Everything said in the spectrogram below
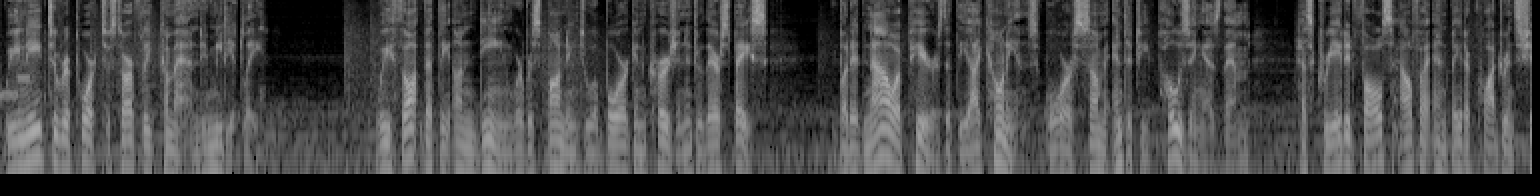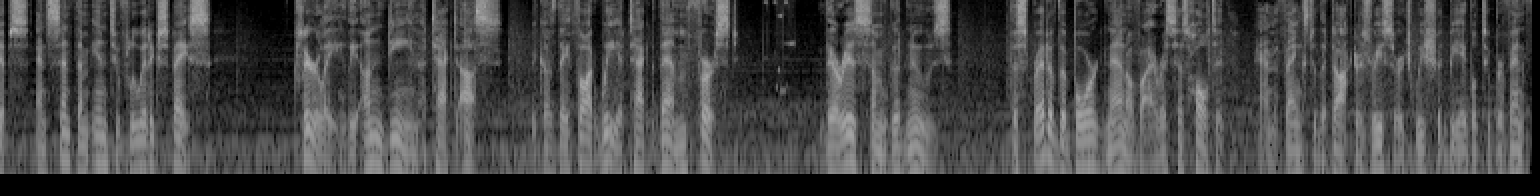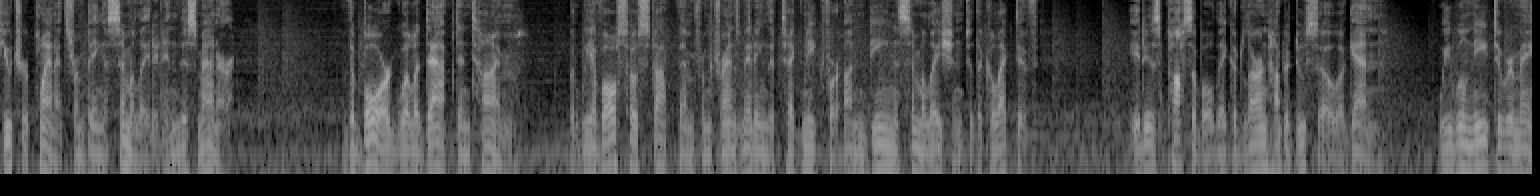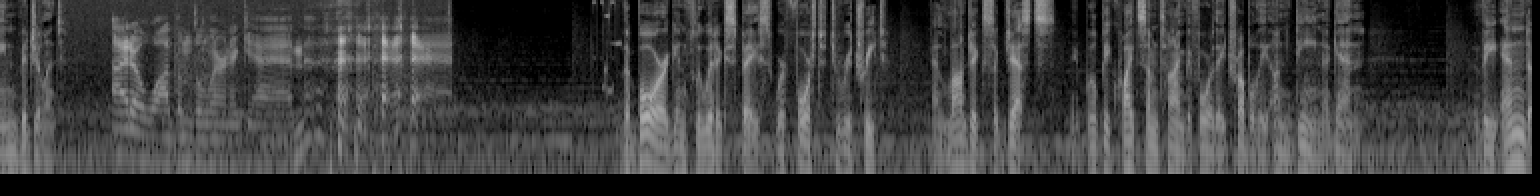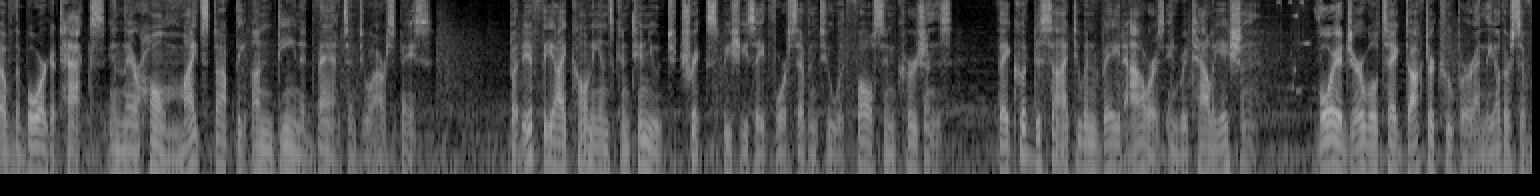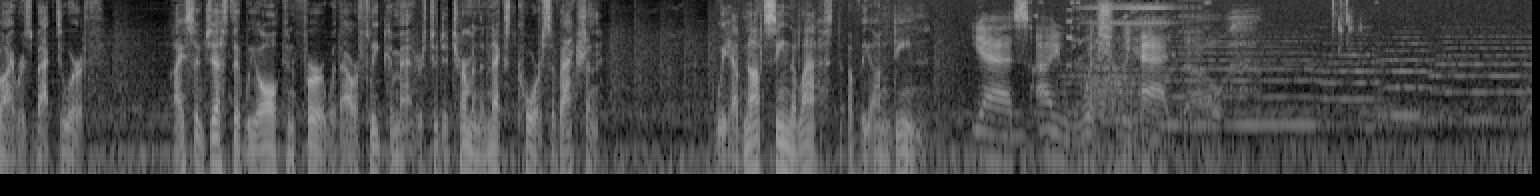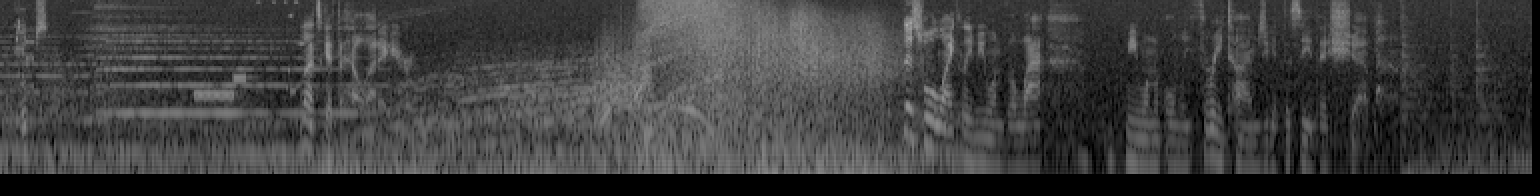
We need to report to Starfleet Command immediately. We thought that the Undine were responding to a Borg incursion into their space, but it now appears that the Iconians, or some entity posing as them, has created false Alpha and Beta Quadrant ships and sent them into fluidic space. Clearly, the Undine attacked us because they thought we attacked them first. There is some good news. The spread of the Borg nanovirus has halted, and thanks to the doctor's research, we should be able to prevent future planets from being assimilated in this manner. The Borg will adapt in time, but we have also stopped them from transmitting the technique for undine assimilation to the collective. It is possible they could learn how to do so again. We will need to remain vigilant. I don't want them to learn again. The Borg in fluidic space were forced to retreat, and logic suggests it will be quite some time before they trouble the Undine again. The end of the Borg attacks in their home might stop the Undine advance into our space. But if the Iconians continued to trick Species 8472 with false incursions, they could decide to invade ours in retaliation. Voyager will take Dr. Cooper and the other survivors back to Earth. I suggest that we all confer with our fleet commanders to determine the next course of action. We have not seen the last of the Undine. yes, I wish we had, though. Oops. Let's get the hell out of here. This will likely be one of the la- be one of only three times you get to see this ship.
